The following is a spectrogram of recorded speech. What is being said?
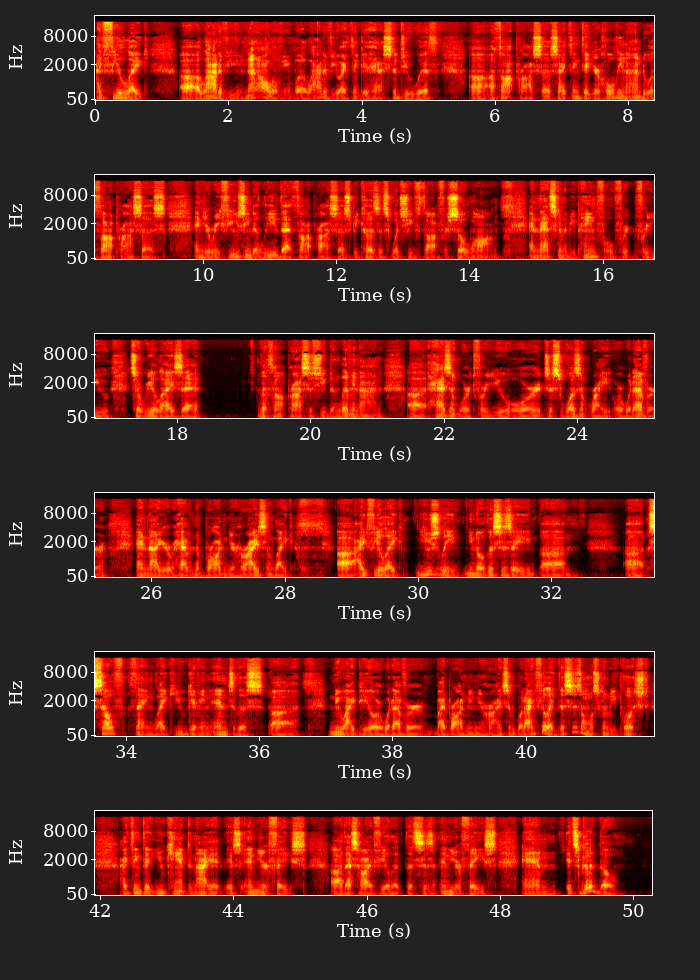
I feel like uh, a lot of you, not all of you, but a lot of you, I think it has to do with uh, a thought process. I think that you're holding on to a thought process and you're refusing to leave that thought process because it's what you've thought for so long. And that's going to be painful for, for you to realize that the thought process you've been living on uh, hasn't worked for you or just wasn't right or whatever and now you're having to broaden your horizon. Like uh, i feel like usually you know this is a uh, uh, self thing, like you giving into this uh, new idea or whatever by broadening your horizon. But I feel like this is almost going to be pushed. I think that you can't deny it. It's in your face. Uh, that's how I feel that this is in your face. And it's good though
